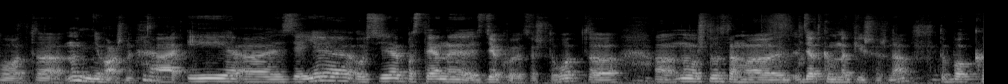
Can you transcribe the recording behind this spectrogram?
вот а, ну неважно. Да. І з яе усе пастаянна здзекуюцца што вот а, а, ну что там дзеткам напішаш да? То бок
